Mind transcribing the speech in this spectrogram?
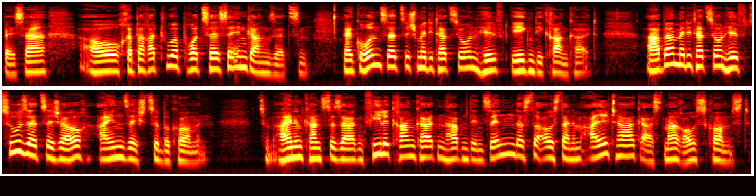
besser auch Reparaturprozesse in Gang setzen. Der grundsätzlich Meditation hilft gegen die Krankheit. Aber Meditation hilft zusätzlich auch, Einsicht zu bekommen. Zum einen kannst du sagen, viele Krankheiten haben den Sinn, dass du aus deinem Alltag erstmal rauskommst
